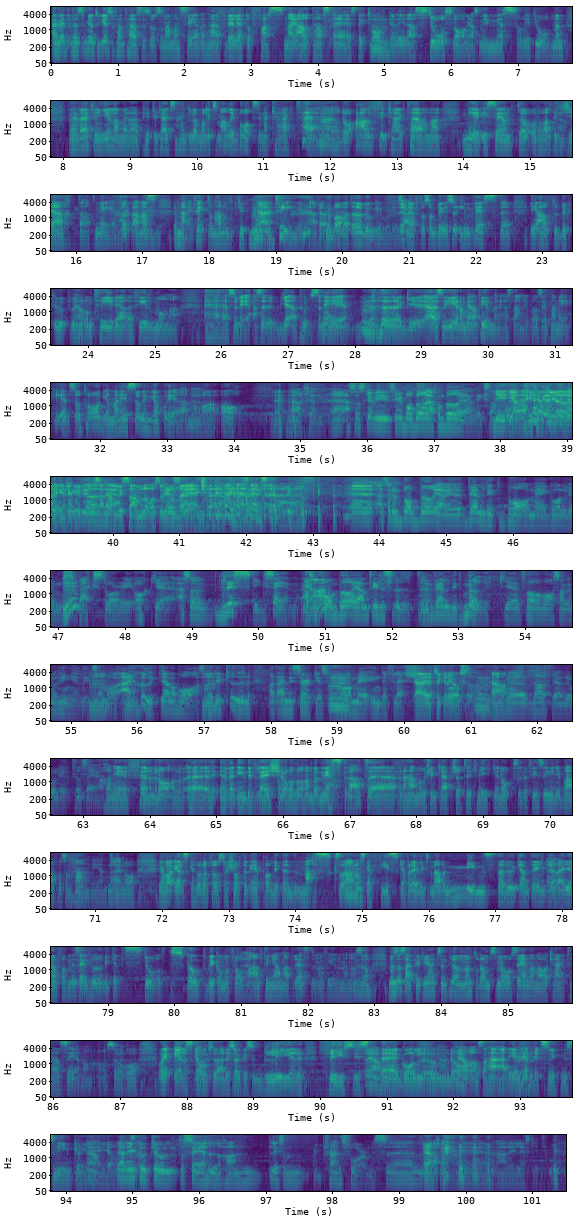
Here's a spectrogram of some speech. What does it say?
jag vet vad som jag tycker är så fantastiskt också när man ser den här, för det är lätt att fastna i allt det här eh, spektakel, Mm. i det här storslagna som är mästerligt gjort. Men vad jag verkligen gillar med den här Peter Jackson, han glömmer liksom aldrig bort sina karaktärer. Nej. Du har alltid karaktärerna med i center och du har alltid hjärtat med. För att annars, de här effekterna hade inte betytt någonting. Ja, det hade bara varit ögongodis. Ja. Men eftersom du är så invested i allt du byggt upp under de tidigare filmerna. Eh, så det, alltså, ja, pulsen är hög, alltså genom hela filmen nästan i princip. Man är helt så tagen, man är så engagerad. Man bara, åh. Verkligen. Eh, alltså ska vi, ska vi bara börja från början liksom? Vi, ja, vi kan väl göra det. vi kan väl göra så det. kan vi samla oss under väg. Precis, eh, precis. Eh, alltså den bara börjar ju väldigt bra med Gollums Mm. backstory och eh, alltså läskig scen. Alltså Ja. från början till slut. Mm. eh, Väldigt mörk eh, för att vara Sagan om ringen liksom. Mm. Och, äh, sjukt jävla bra. Alltså det är kul att Andy Serkis fick vara med in the flesh. Ja, jag tycker det också. Ja. Eh, verkligen roligt att se. Han är fenomenal, eh, även in the flesh och hur han bemästrat eh, den här motion capture-tekniken också. Det finns ju ingen i branschen som han egentligen. Nej. Och jag bara älskar hur den första shoten är på en liten mask sådär, de ska fiska. För det är liksom det, här det minsta du kan tänka dig jämfört med sen hur, vilket stor scope vi kommer få på allting annat resten av filmen och så. Men som sagt, Peter Jackson glömmer inte de små scenerna och karaktärsscenerna och så. Och, och jag älskar också att Eddie Circus blir fysiskt Ja. eh, Gollum då Ja. och så här. Det är väldigt snyggt med smink och Ja, grejer. ja det är coolt, coolt att se hur han liksom transforms. Eh, verkligen. Och Det, är- ja, det är läskigt.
